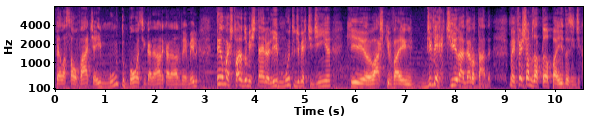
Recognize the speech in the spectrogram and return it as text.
pela Salvati aí, muito bom esse encadernado, encadernado vermelho. Tem uma história do mistério ali, muito divertidinha, que eu acho que vai divertir a garotada. Bem, fechamos a tampa aí das indicações,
